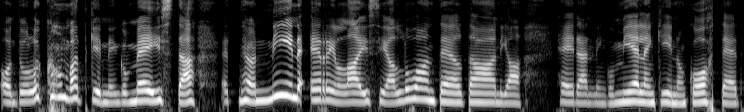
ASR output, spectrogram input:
on tullut kummatkin niin kuin meistä, että ne on niin erilaisia luonteeltaan ja heidän niin kuin mielenkiinnon kohteet,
